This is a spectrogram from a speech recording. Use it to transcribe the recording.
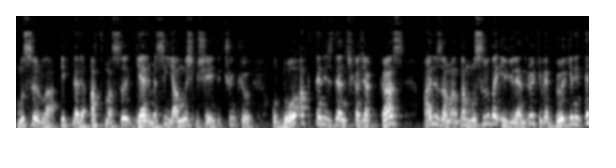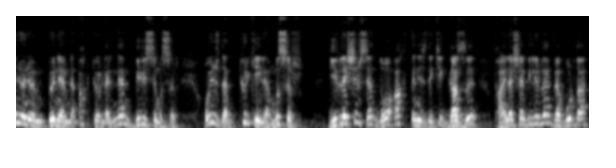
Mısır'la ipleri atması, germesi yanlış bir şeydi. Çünkü o Doğu Akdeniz'den çıkacak gaz aynı zamanda Mısır'ı da ilgilendiriyor ki ve bölgenin en önemli, önemli aktörlerinden birisi Mısır. O yüzden Türkiye ile Mısır birleşirse Doğu Akdeniz'deki gazı paylaşabilirler ve burada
